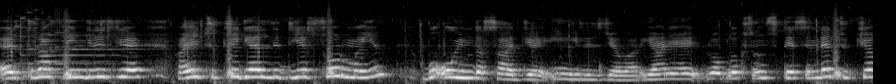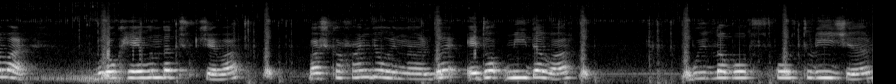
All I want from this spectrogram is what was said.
etraf İngilizce hani Türkçe geldi diye sormayın. Bu oyunda sadece İngilizce var. Yani Roblox'un sitesinde Türkçe var. Brookhaven'da Türkçe var. Başka hangi oyunlarda? Adopt Me'de var. Willabot for Treasure.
